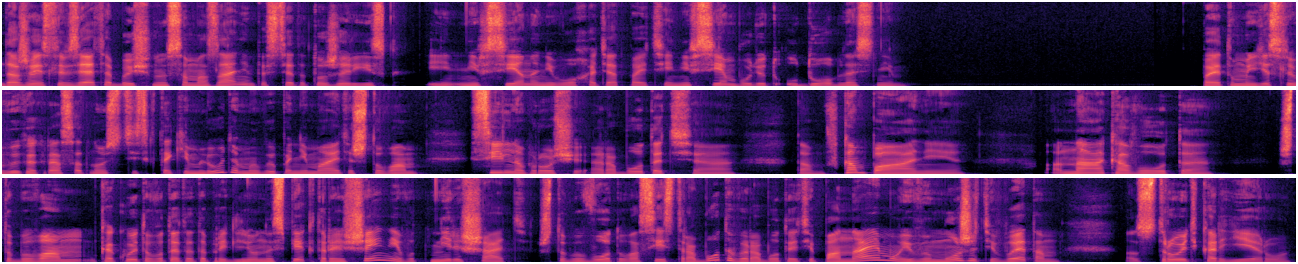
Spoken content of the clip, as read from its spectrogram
Даже если взять обычную самозанятость, это тоже риск. И не все на него хотят пойти, не всем будет удобно с ним. Поэтому если вы как раз относитесь к таким людям, и вы понимаете, что вам сильно проще работать а, там в компании, на кого-то, чтобы вам какой-то вот этот определенный спектр решений вот не решать, чтобы вот у вас есть работа, вы работаете по найму, и вы можете в этом э, строить карьеру,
